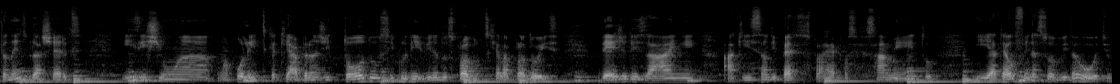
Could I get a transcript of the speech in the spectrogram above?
Então, dentro da Xerox, existe uma, uma política que abrange todo o ciclo de vida dos produtos que ela produz, desde o design, aquisição de peças para reprocessamento e até o fim da sua vida útil.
